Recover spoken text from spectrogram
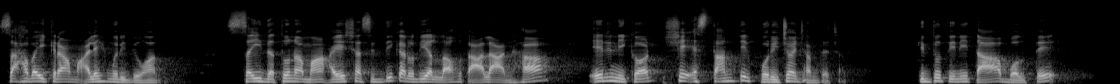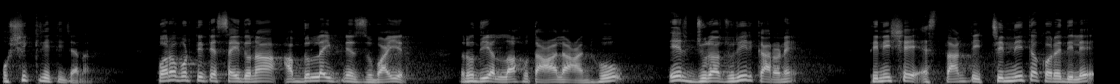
সাহাবাই ক্রাম আলেহ মরিদুয়ান সঈদাতুনা মা আয়েশা সিদ্দিকা রদি আল্লাহ তালা আনহা এর নিকট সে স্থানটির পরিচয় জানতে চান। কিন্তু তিনি তা বলতে অস্বীকৃতি জানান। পরবর্তীতে সাইদুনা আবদুল্লাহ ইবনে জুবাইর রদি আল্লাহ তালা আনহু এর জুরাজুরির কারণে তিনি সেই স্থানটি চিহ্নিত করে দিলে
